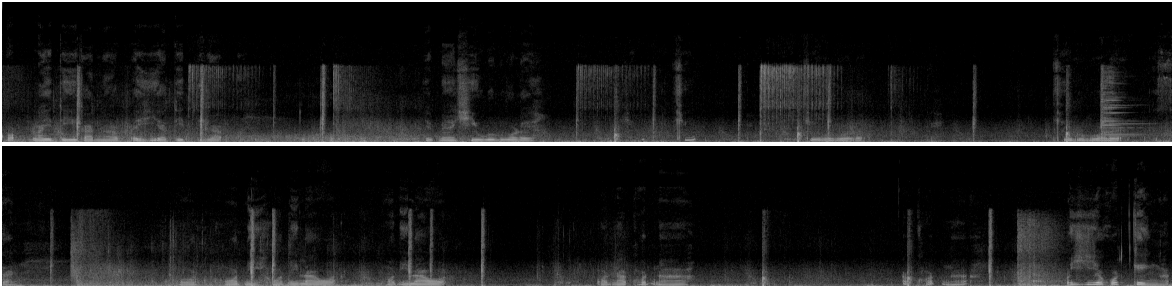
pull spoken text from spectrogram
ก็ไล่ตีกันนะครับ ไอ้เหี้ยติดอีกล้วเอ็ดแม่คิวรัวๆเลยคิวคิวรัวๆเลยคิวรัวๆเลยสั ตโหดโหดนี่โหดนี่เราอะโหดนี่เราอะโหดนักโหดหนาโหดหนาไอ้เหี้ยโคตรเก่งอะ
